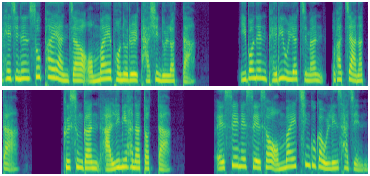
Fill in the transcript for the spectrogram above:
혜진은 소파에 앉아 엄마의 번호를 다시 눌렀다. 이번엔 벨이 울렸지만 받지 않았다. 그 순간 알림이 하나 떴다. SNS에서 엄마의 친구가 올린 사진.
